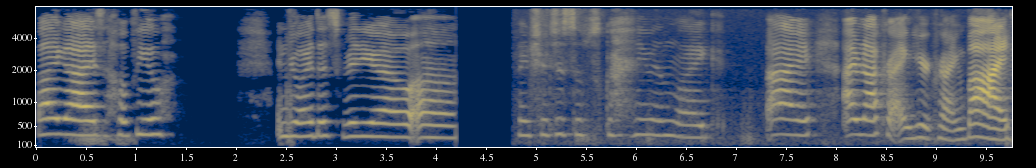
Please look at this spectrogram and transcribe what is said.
bye guys. Hope you enjoyed this video. Uh, make sure to subscribe and like. Bye. I'm not crying. You're crying. Bye.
